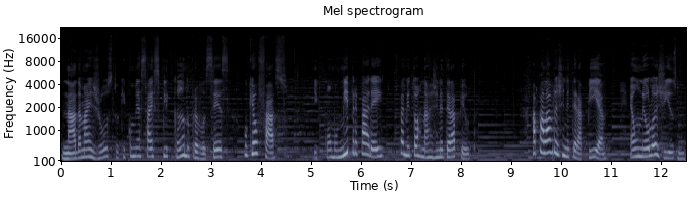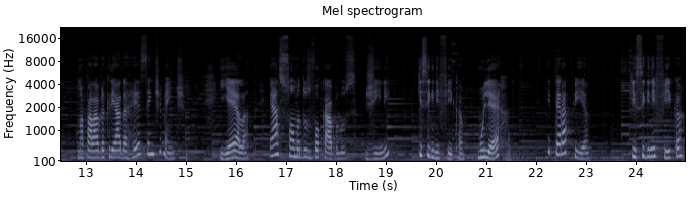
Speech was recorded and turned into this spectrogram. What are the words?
Nada mais justo que começar explicando para vocês o que eu faço e como me preparei para me tornar gineterapeuta. A palavra gineterapia é um neologismo, uma palavra criada recentemente, e ela é a soma dos vocábulos gine, que significa mulher, e terapia, que significa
